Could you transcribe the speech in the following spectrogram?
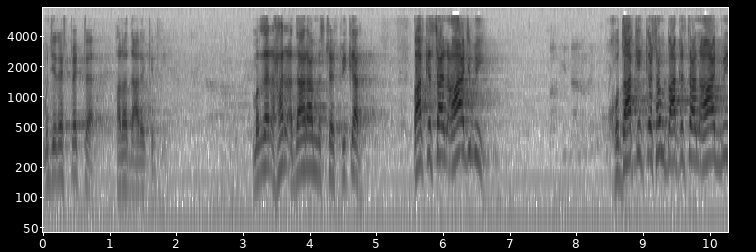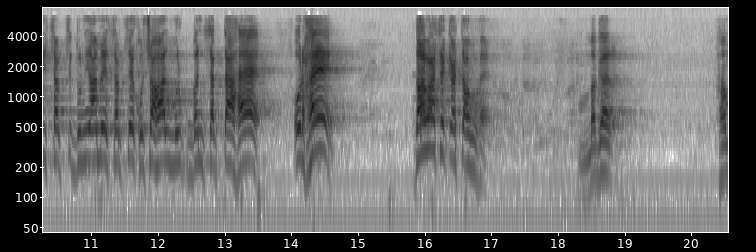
मुझे रेस्पेक्ट है हर अदारे के लिए। मगर हर अदारा मिस्टर स्पीकर, पाकिस्तान आज भी, खुदा की कसम, पाकिस्तान आज भी सबसे, दुनिया में सबसे खुशहाल मुल्क बन सकता है और है। दावा से कहता हूँ है, मगर हम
